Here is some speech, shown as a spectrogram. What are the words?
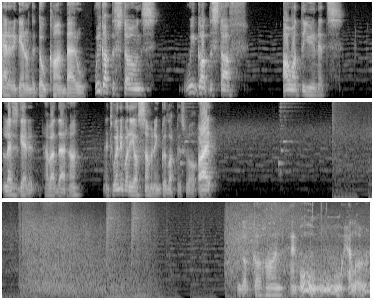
at it again on the Dokkan battle. We got the stones. We got the stuff. I want the units. Let's get it. How about that, huh? And to anybody else summoning, good luck as well. Alright. We got Gohan and... Oh, hello.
